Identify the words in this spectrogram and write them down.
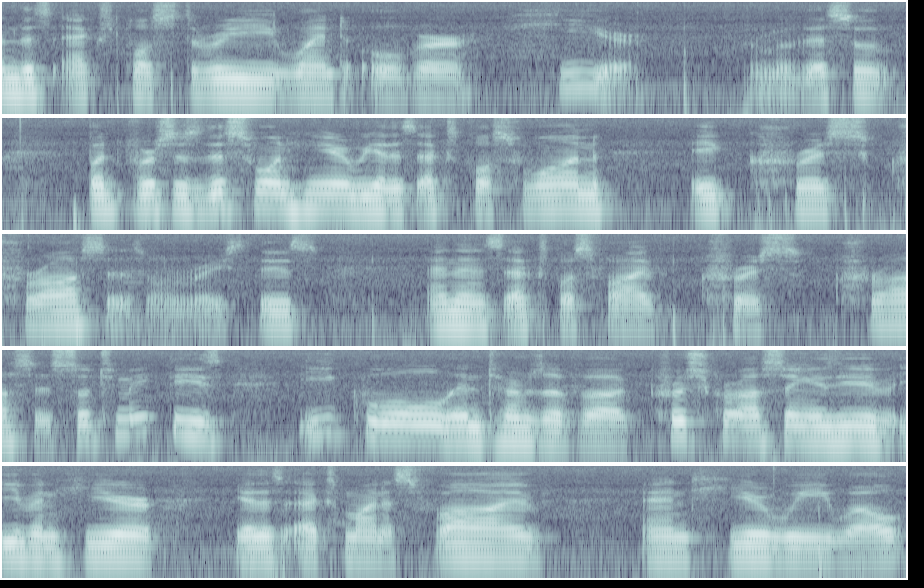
and this x plus 3 went over here. Remove this. So, But versus this one here, we have this x plus 1, it crisscrosses. I'll erase this. And then this x plus 5 crisscrosses. So to make these equal in terms of uh, crisscrossing is even here yeah this x minus 5 and here we well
